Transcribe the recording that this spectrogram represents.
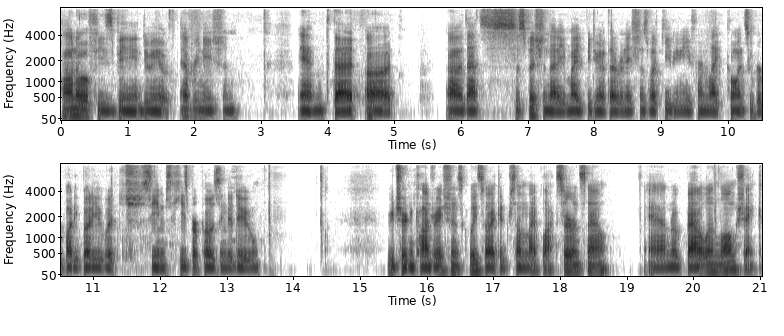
I don't know if he's being doing it with every nation, and that uh, uh, that suspicion that he might be doing with every nation is what keeping me from like going super buddy buddy, which seems he's proposing to do. Richard and Conjuration is complete, so I could summon my Black Servants now, and a battle in Longshank.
